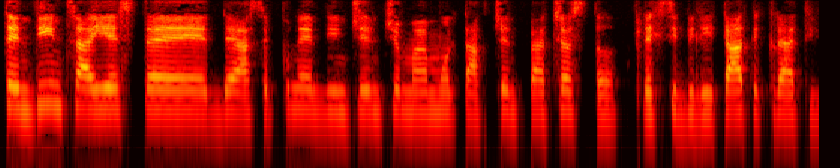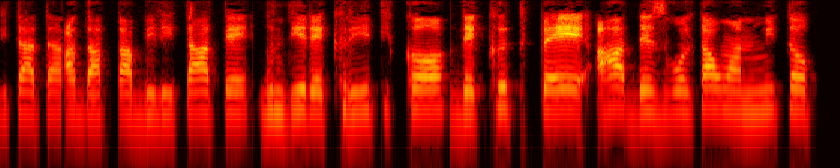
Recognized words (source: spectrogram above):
tendința este de a se pune din ce în ce mai mult accent pe această flexibilitate, creativitate, adaptabilitate, gândire critică, decât pe a dezvolta o anumită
